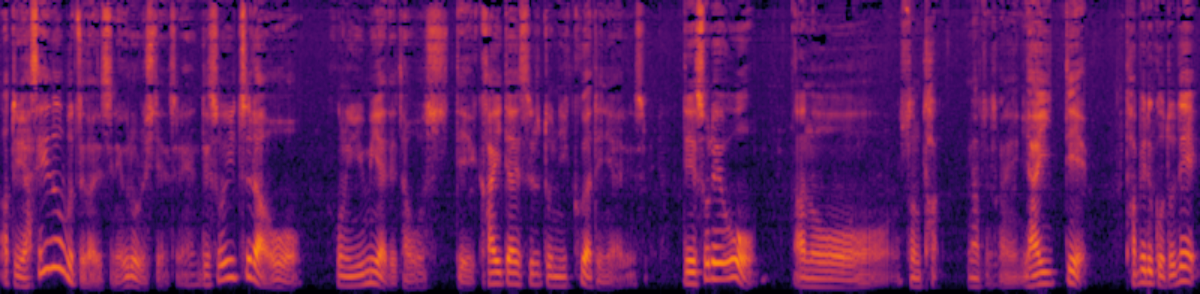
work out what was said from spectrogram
あと野生動物がですねうろうろしてるんですね。でそいつらをこの弓矢で倒して解体すると肉が手に入るんですね。でそれをあのそのたなんていうんですかね焼いて食べることで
